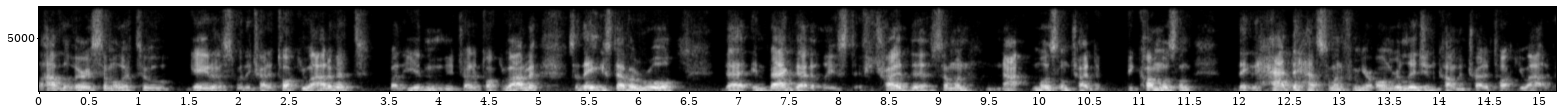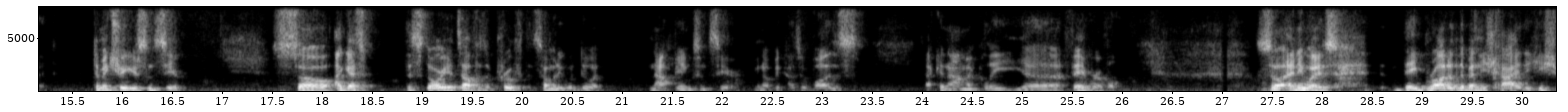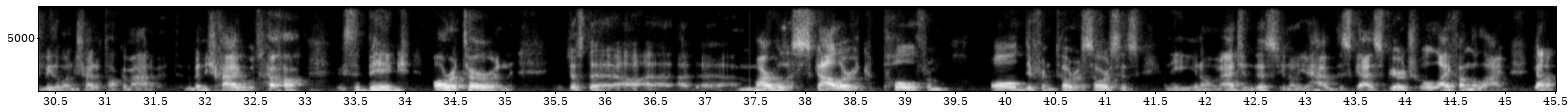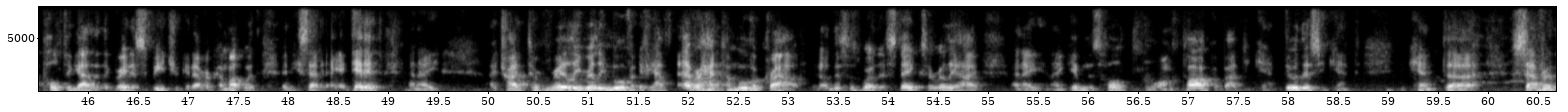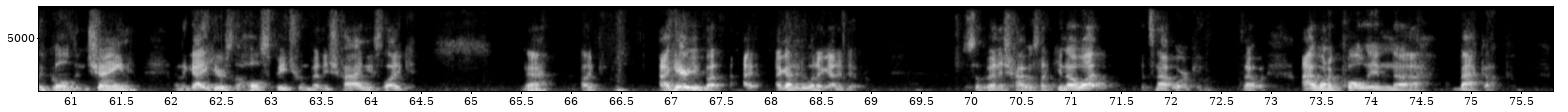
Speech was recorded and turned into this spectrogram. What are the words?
Lahavdil, very similar to Gators, where they try to talk you out of it. By the Yidden, they try to talk you out of it. So they used to have a rule that in Baghdad, at least, if you tried to, someone not Muslim tried to become Muslim, they had to have someone from your own religion come and try to talk you out of it to make sure you're sincere. So I guess the story itself is a proof that somebody would do it not being sincere, you know, because it was economically uh, favorable. So, anyways, they brought in the Ben Ish Chai that he should be the one to try to talk him out of it. And the Ben Ish Chai was, oh, he was a big orator and just a, a, a, marvelous scholar. He could pull from all different Torah sources. And he, you know, imagine this, you know, you have this guy's spiritual life on the line. You got to pull together the greatest speech you could ever come up with. And he said, I did it. And I, I tried to really, really move. If you have ever had to move a crowd, you know, this is where the stakes are really high. And I and I give him this whole long talk about you can't do this, you can't, you can't uh, sever the golden chain. And the guy hears the whole speech from Ben Ish and he's like, "Yeah, like I hear you, but I, I got to do what I got to do." So the Ben Ish Chai was like, "You know what? It's not working. It's not. I want to call in uh, backup."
